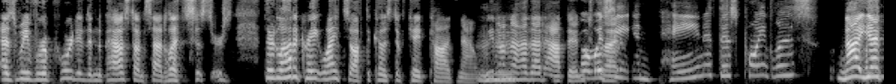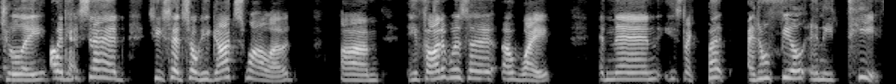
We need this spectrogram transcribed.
as we've reported in the past on satellite sisters there are a lot of great whites off the coast of cape cod now we don't Mhm. know how that happened But was but- he in pain at this point, Liz? not yet julie but Okay. he said he said so he got swallowed um, he thought it was a, a white and then he's like but i don't feel any teeth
